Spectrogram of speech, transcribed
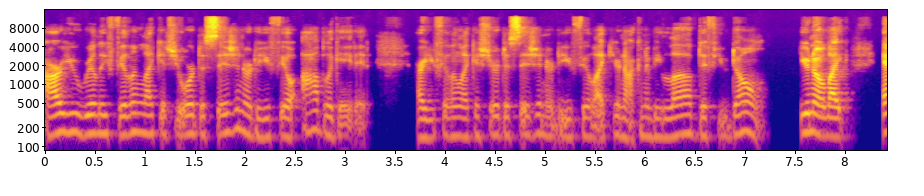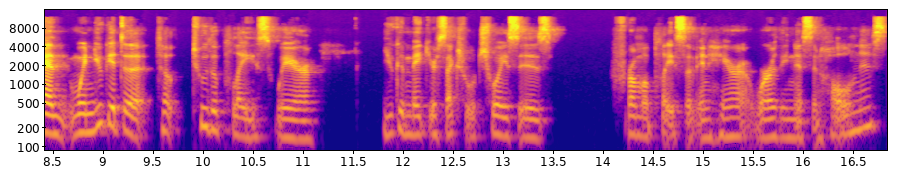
Are you really feeling like it's your decision or do you feel obligated? Are you feeling like it's your decision or do you feel like you're not going to be loved if you don't? You know, like, and when you get to, to to the place where you can make your sexual choices from a place of inherent worthiness and wholeness,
